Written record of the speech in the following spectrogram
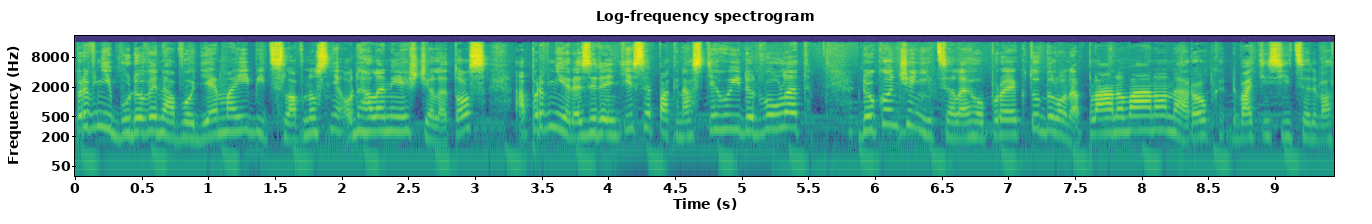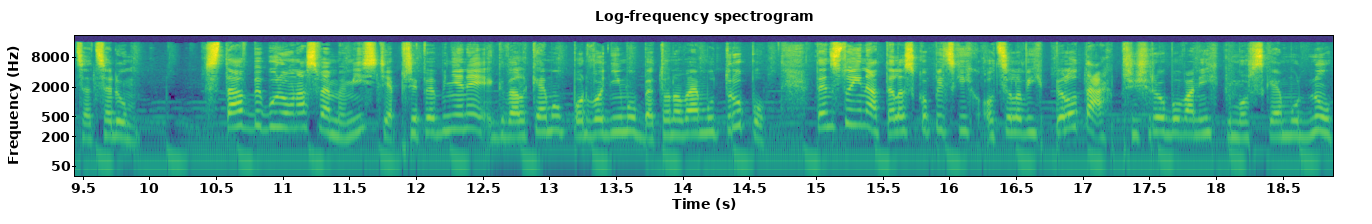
První budovy na vodě mají být slavnostně odhaleny ještě letos a první rezidenti se pak nastěhují do dvou let. Dokončení celého projektu bylo naplánováno na rok 2027. Stavby budou na svém místě připevněny k velkému podvodnímu betonovému trupu. Ten stojí na teleskopických ocelových pilotách přišroubovaných k mořskému dnu.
